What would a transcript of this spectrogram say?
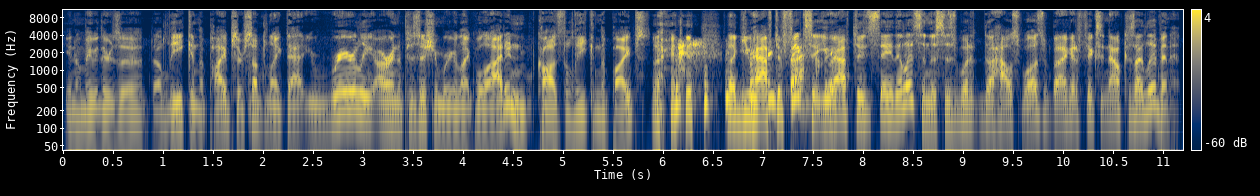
you know, maybe there's a, a, leak in the pipes or something like that. You rarely are in a position where you're like, "Well, I didn't cause the leak in the pipes." like you have to fix it. You have to say, "Listen, this is what the house was, but I got to fix it now because I live in it."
